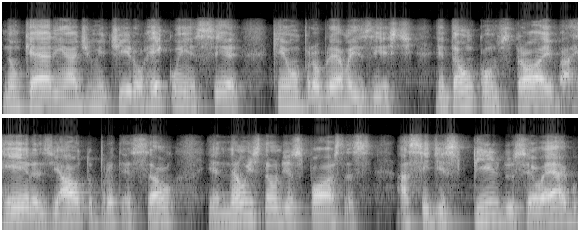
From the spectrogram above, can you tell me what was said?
não querem admitir ou reconhecer que um problema existe. Então constrói barreiras de autoproteção e não estão dispostas a se despir do seu ego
